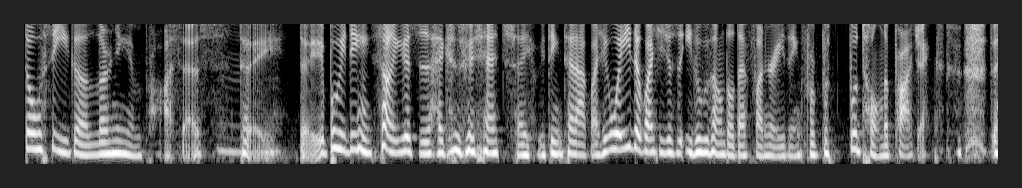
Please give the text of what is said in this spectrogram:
都是一个 learning and process，、嗯、对对，也不一定上一个职还跟这个现在职还有一定太大关系，唯一的关系就是一路上都在 fundraising for 不不同的 project。对，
